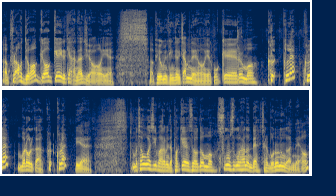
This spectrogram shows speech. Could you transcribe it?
아, flower dog. 격게 이렇게 안 하죠. 예. 아, 배움이 굉장히 짧네요. 예. 꽃게를 뭐 클, 클랩? 클랩? 뭐라고 그럴까요? 클- 클랩? 예. 뭐 참고하시기 바랍니다. 밖에서도 뭐 수근수근 하는데 잘 모르는 것 같네요.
